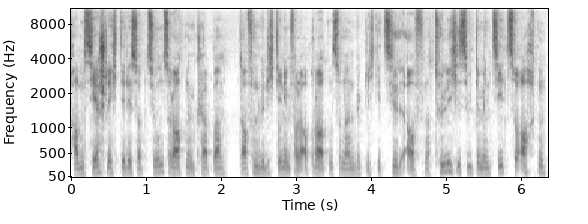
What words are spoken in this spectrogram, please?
haben sehr schlechte Resorptionsraten im Körper. Davon würde ich dir in dem Fall abraten, sondern wirklich gezielt auf natürliches Vitamin C zu achten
